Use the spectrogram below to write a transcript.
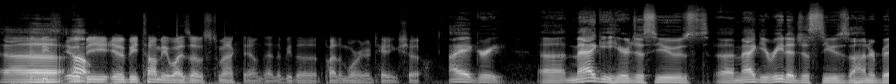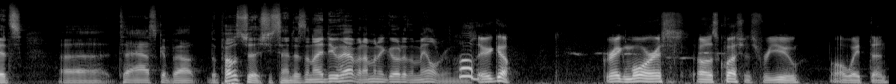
Uh, It'd be- it would oh, be it would be Tommy Wiseau's SmackDown then. It'd be the probably the more entertaining show. I agree. Uh, Maggie here just used uh, Maggie Rita just used 100 bits uh, to ask about the poster that she sent us, and I do have it. I'm going to go to the mailroom. Oh, there you go. Greg Morris. Oh, this question's for you. I'll wait then.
